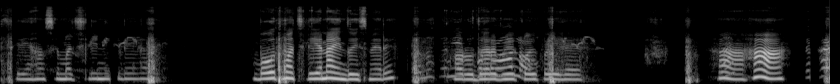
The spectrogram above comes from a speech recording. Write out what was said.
फिर यहाँ से मछली निकलेगा। बहुत मछली है ना इंदू इसमें रे? और उधर भी कोई कोई है। हाँ हाँ। दिखा?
